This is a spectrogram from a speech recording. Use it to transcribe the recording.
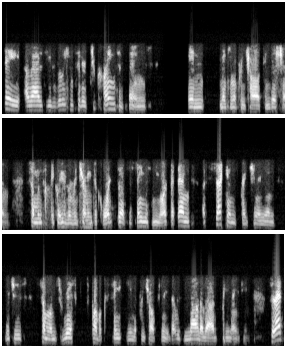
state allows you to really consider two kinds of things in making a pretrial condition. Someone's likelihood of returning to court, so that's the same as New York, but then a second criterion, which is someone's risk public safety in the pre-trial period. That was not allowed pre-19. So that's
